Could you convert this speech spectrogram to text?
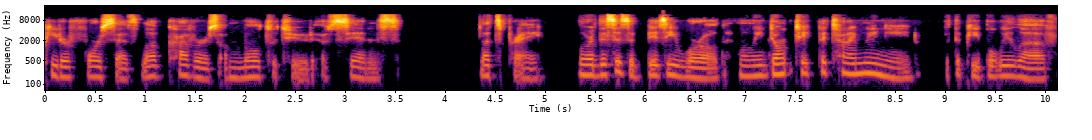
Peter 4 says, love covers a multitude of sins. Let's pray. Lord, this is a busy world. When we don't take the time we need with the people we love,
